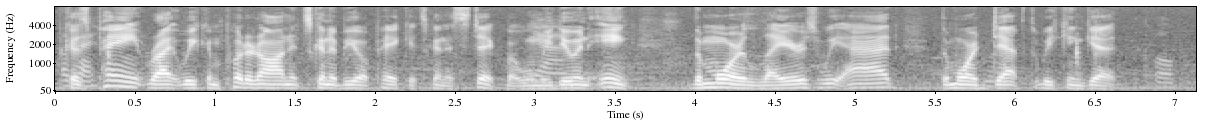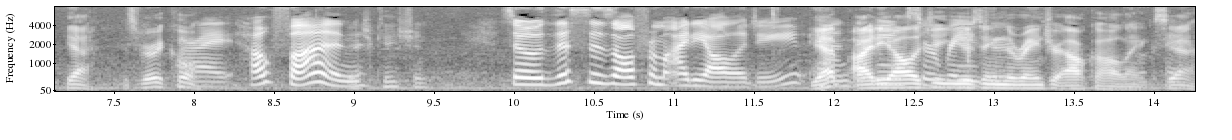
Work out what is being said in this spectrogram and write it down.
Because Okay. paint, right, we can put it on, it's going to be opaque, it's going to stick. But when we do an ink, the more layers we add, the more mm-hmm. depth we can get. Cool. Yeah, it's very cool. All right. How fun. Education. So this is all from Idea-ology. Yep, and the inks are Idea-ology using the Ranger. Ranger alcohol inks. Okay. Yeah,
